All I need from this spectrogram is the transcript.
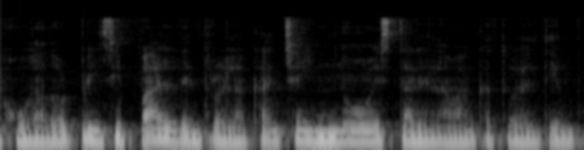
jugador principal dentro de la cancha y no estar en la banca todo el tiempo.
